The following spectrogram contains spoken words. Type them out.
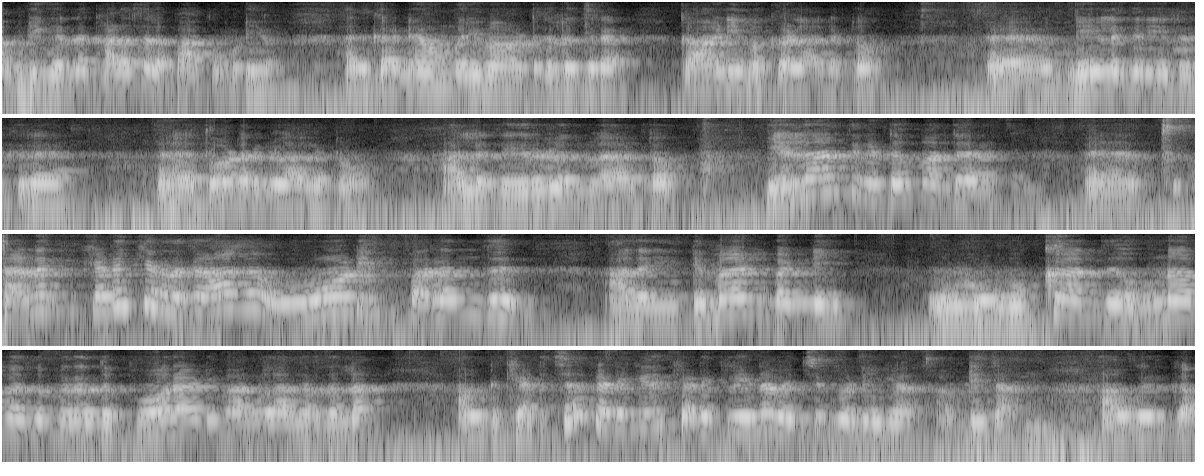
அப்படிங்கிறத களத்தில் பார்க்க முடியும். அது கன்னியாகுமரி மாவட்டத்தில் இருக்கிற காணி மக்களாகட்டும் நீலகிரியில் இருக்கிற தோடர்களாகட்டும் அல்லது இருளர்களாகட்டும் எல்லாத்துக்கிட்டும் அந்த தனக்கு கிடைக்கிறதுக்காக ஓடி பறந்து அதை டிமாண்ட் பண்ணி உட்கார்ந்து உண்ணாவிரதம் இருந்து போராடி வாங்கலாங்கிறதெல்லாம் அவங்களுக்கு கிடைச்சா கிடைக்குது கிடைக்கலன்னா வச்சுக்கொண்டீங்க அப்படிதான். அவங்க இருக்கா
